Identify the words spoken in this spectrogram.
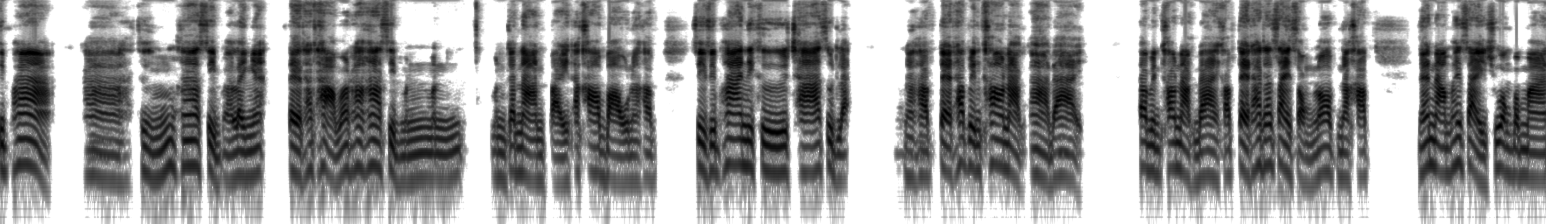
สิบห้าอ่าถึงห้าสิบอะไรเงี้ย แต่ถ้าถามว่าถ้าห้าสิบมันมันมันก็นานไปถ้าข้าวเบานะครับสี่สิบห้านี่คือช้าสุดละนะครับ แต่ถ้าเป็นข้าวหนักอ่าได้ ถ้าเป็นข้าวหนักได้ครับ แต่ถ้าถ้าใส่สองรอบนะครับ แนะนำให้ใส่ช่วงประมาณ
